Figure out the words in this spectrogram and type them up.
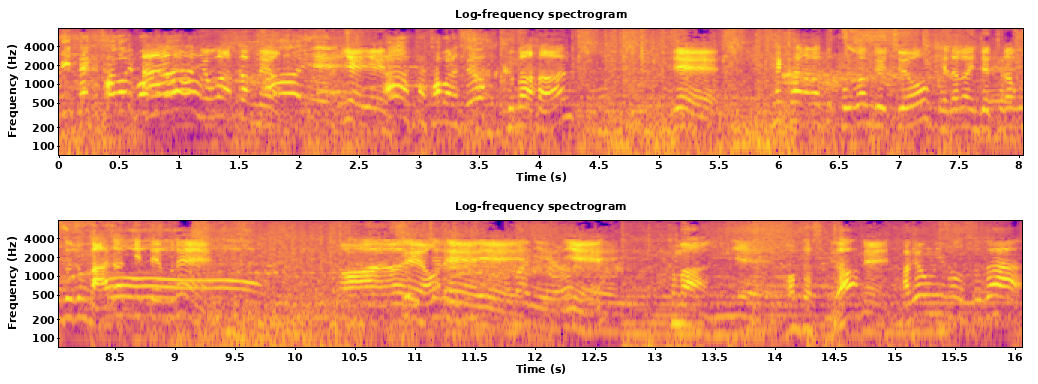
위 탱크 사거리 퍼져. 아, 영어 아깝네요. 아, 예. 예, 예. 아, 다 잡아냈어요? 그만. 예. 탱크 하나가 또 보강됐죠. 게다가 이제 드라군도 좀 맞았기 어. 때문에. 아. 이제는 예, 예. 그만이에요. 예. 네. 그만, 예, 멈췄습니다. 네. 박영민 선수가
